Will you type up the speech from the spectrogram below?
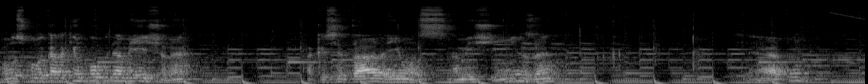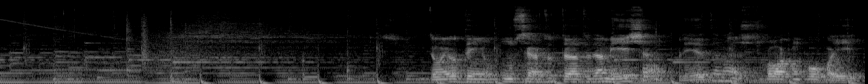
vamos colocar aqui um pouco de ameixa, né? Acrescentar aí umas ameixinhas, né? Certo? Então eu tenho um certo tanto de ameixa preta, né? A gente coloca um pouco aí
